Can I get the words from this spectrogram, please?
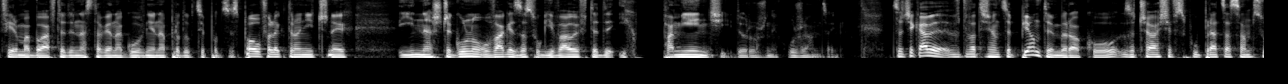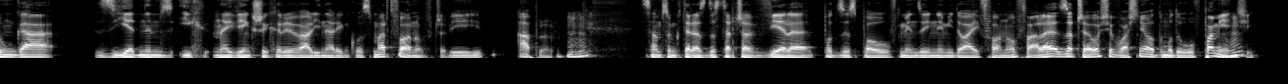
Firma była wtedy nastawiona głównie na produkcję podzespołów elektronicznych i na szczególną uwagę zasługiwały wtedy ich pamięci do różnych urządzeń. Co ciekawe, w 2005 roku zaczęła się współpraca Samsunga z jednym z ich największych rywali na rynku smartfonów, czyli Apple. Mhm. Samsung teraz dostarcza wiele podzespołów, między innymi do iPhone'ów, ale zaczęło się właśnie od modułów pamięci. Mhm.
